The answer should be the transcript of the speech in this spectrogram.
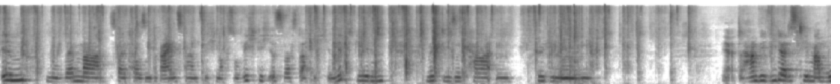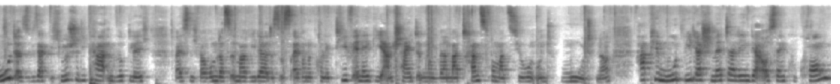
im November 2023 noch so wichtig ist. Was darf ich hier mitgeben mit diesen Karten für die Löwen? Ja, da haben wir wieder das Thema Mut. Also wie gesagt, ich mische die Karten wirklich. Weiß nicht, warum das immer wieder. Das ist einfach eine Kollektivenergie anscheinend im November. Transformation und Mut. Ne? Hab hier Mut wie der Schmetterling, der aus seinem Kokon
